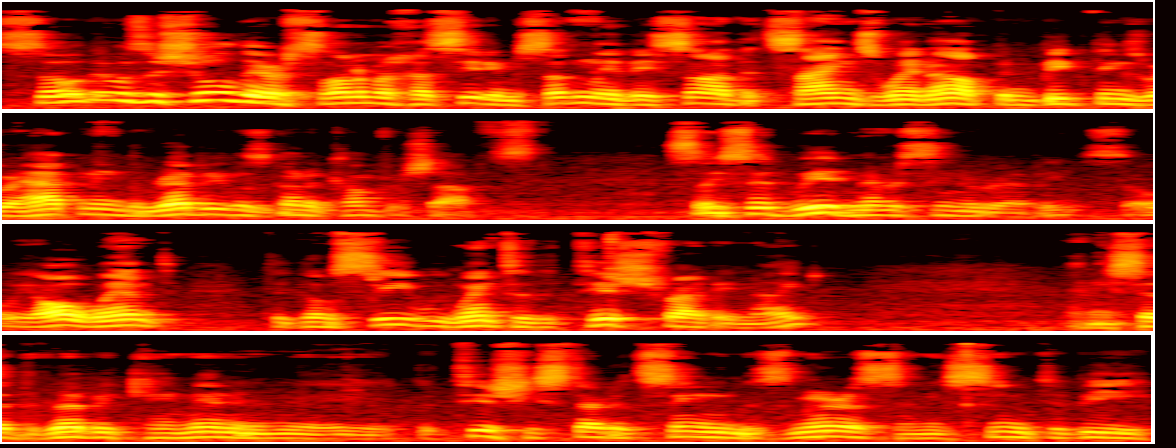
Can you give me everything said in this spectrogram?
So there was a shul there, Slonim Hasidim. Suddenly they saw that signs went up and big things were happening. The Rebbe was going to come for Shabbos. So he said, we had never seen a Rebbe. So we all went to go see. We went to the Tish Friday night. And he said the Rebbe came in and the, the Tish, he started singing the Zmiris and he seemed to be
